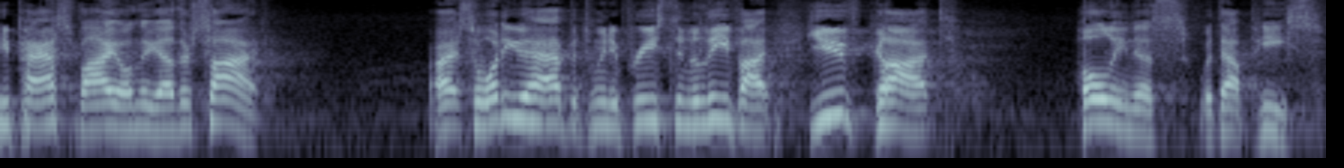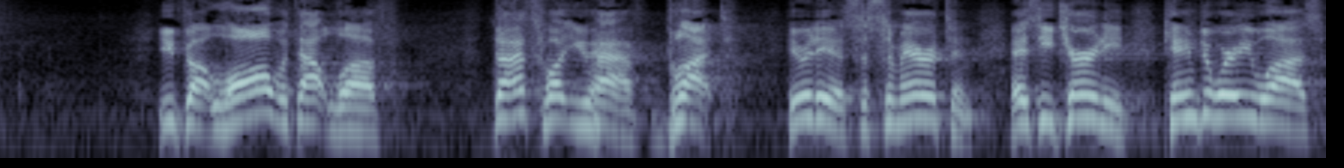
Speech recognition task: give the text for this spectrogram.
he passed by on the other side. All right, so what do you have between a priest and a Levite? You've got holiness without peace. You've got law without love. That's what you have. But here it is. The Samaritan, as he journeyed, came to where he was.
